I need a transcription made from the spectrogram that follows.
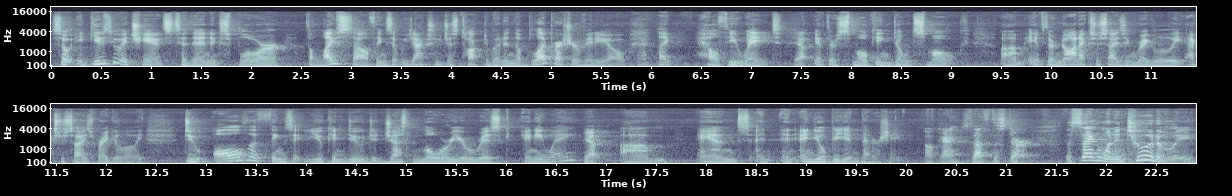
So it gives you a chance to then explore the lifestyle things that we actually just talked about in the blood pressure video, like healthy weight. Yep. If they're smoking, don't smoke. Um, if they're not exercising regularly, exercise regularly. Do all the things that you can do to just lower your risk anyway. Yep. Um, and, and, and, and you'll be in better shape. Okay, so that's the start. The second one, intuitively,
